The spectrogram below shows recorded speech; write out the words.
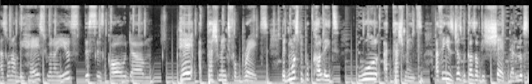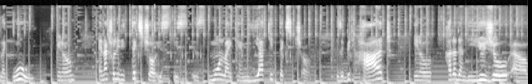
as one of the hairs we're gonna use. This is called um, hair attachment for braids. But most people call it wool attachment. I think it's just because of the shape that looks like wool you know? And actually the texture is is, is more like a miyaki texture. It's a bit hard you know harder than the usual um,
